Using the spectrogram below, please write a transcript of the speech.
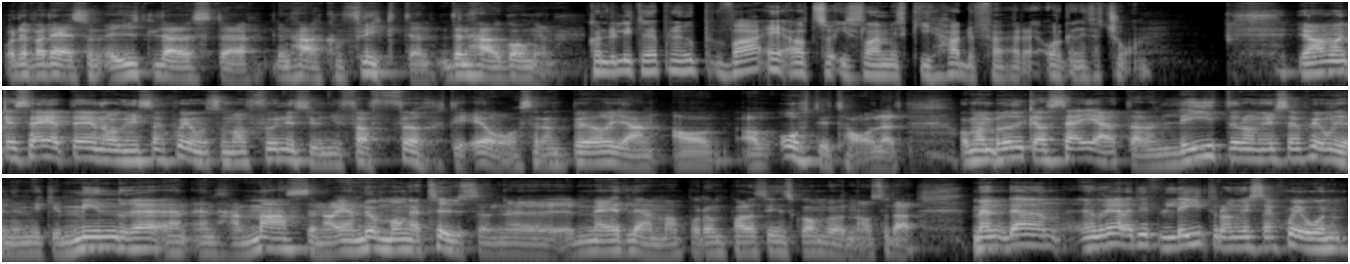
Och det var det som utlöste den här konflikten den här gången. Kan du lite öppna upp, vad är alltså Islamisk Jihad för organisation? Ja, man kan säga att det är en organisation som har funnits i ungefär 40 år sedan början av, av 80-talet. Och man brukar säga att det är en liten organisation, den är mycket mindre än, än Hamas. Den har ändå många tusen eh, medlemmar på de palestinska områdena och sådär. Men det är en, en, relativt liten organisation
